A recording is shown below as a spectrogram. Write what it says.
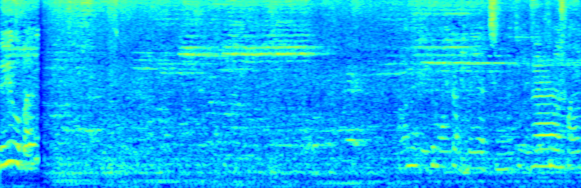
বেবি গোপাল। আমি তো মনটা ভরে যাচ্ছে মনে হচ্ছে হ্যাঁ। স্বয়ং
